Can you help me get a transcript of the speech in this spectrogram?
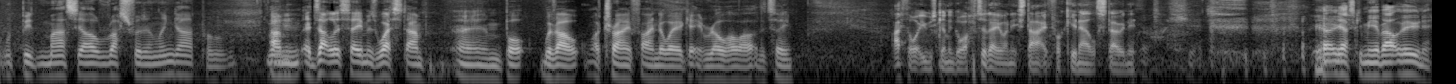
would be Martial, Rashford, and Lingard probably. I'm exactly the same as West Ham, um, but without I try and find a way of getting Rojo out of the team. I thought he was going to go off today when it started fucking Elstoning. Yeah, you're asking me about Rooney.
